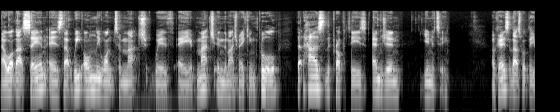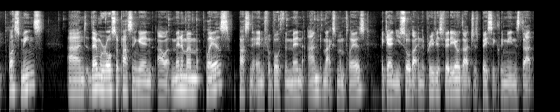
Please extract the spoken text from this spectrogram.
Now what that's saying is that we only want to match with a match in the matchmaking pool that has the properties engine unity. Okay, so that's what the plus means. And then we're also passing in our minimum players, passing it in for both the min and maximum players. Again, you saw that in the previous video. That just basically means that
